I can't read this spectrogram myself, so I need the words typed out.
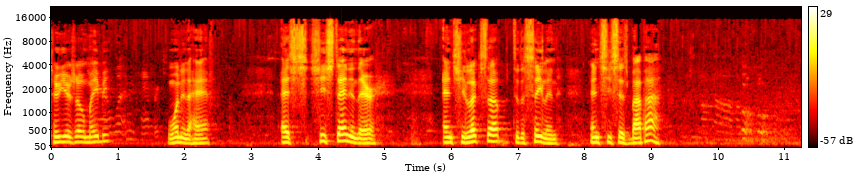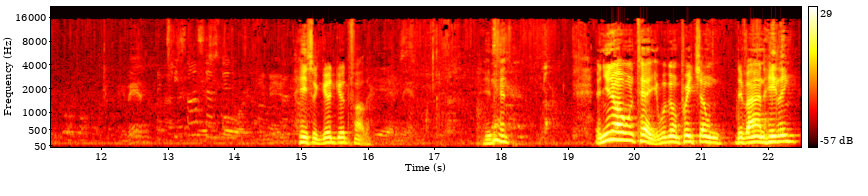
Two years old, maybe? Yeah, one and a half. As she's standing there, and she looks up to the ceiling, and she says, Bye bye. He's a good, good father. Amen. And you know, I want to tell you, we're going to preach on divine healing.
